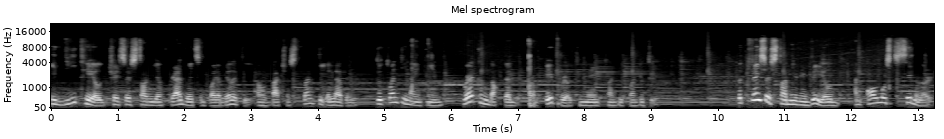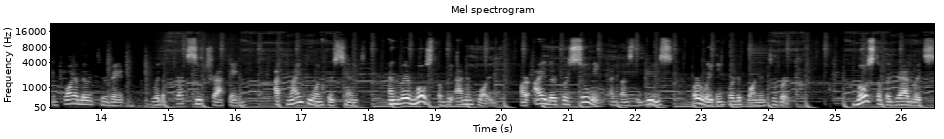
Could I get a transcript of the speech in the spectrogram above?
a detailed tracer study of graduates' employability of batches 2011 to 2019 were conducted from April to May 2022. The tracer study revealed an almost similar employability rate with the proxy tracking at 91% and where most of the unemployed are either pursuing advanced degrees or waiting for deployment to work. Most of the graduates'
